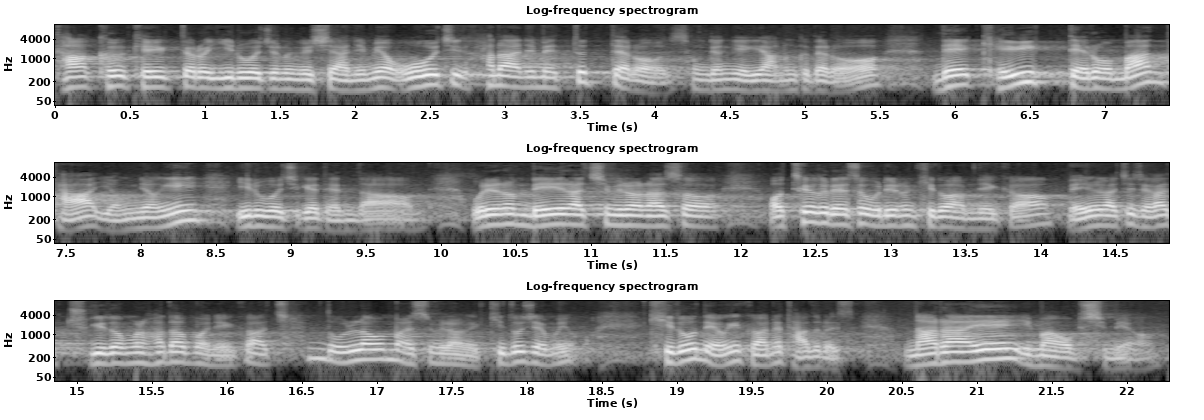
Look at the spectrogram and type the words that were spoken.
다 그 계획대로 이루어지는 것이 아니며 오직 하나님의 뜻대로 성경 얘기하는 그대로 내 계획대로만 다 영영이 이루어지게 된다. 우리는 매일 아침 일어나서 어떻게 그래서 우리는 기도합니까? 매일같이 제가 주기도문을 하다 보니까 참 놀라운 말씀이라는 기도 제목이 기도 내용이 그 안에 다 들어있어요. 나라에 임하옵시며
